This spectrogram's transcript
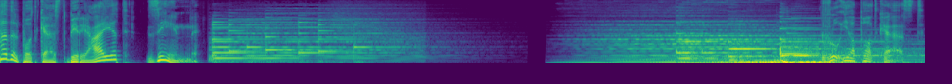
هذا البودكاست برعاية زين. رؤيا بودكاست.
